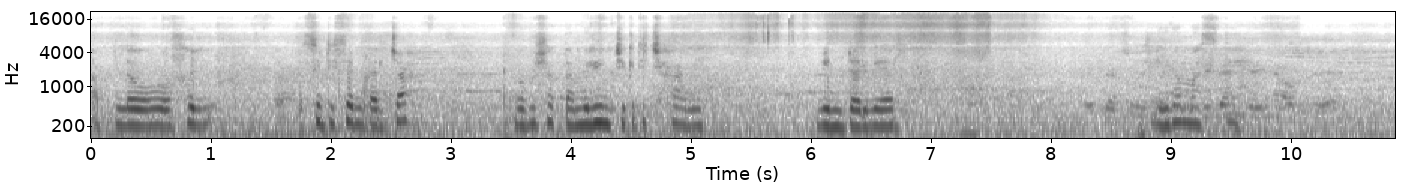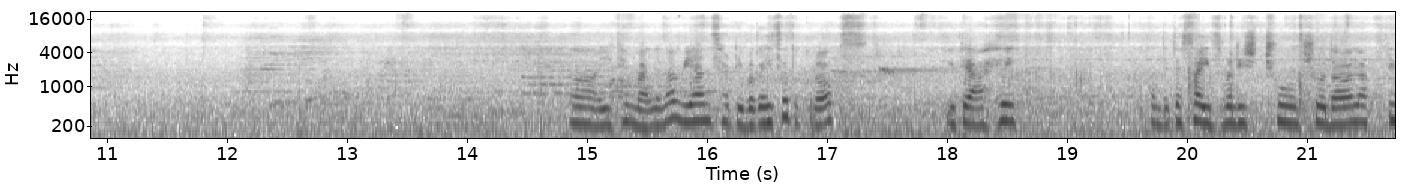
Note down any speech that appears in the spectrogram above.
आपलं सिटी सेंटरच्या बघू शकता मुलींची किती छान आहे. विंटर वेअर एकदम मस्त आहे. हां इथे मला ना वियांसाठी बघायचं होतं क्रॉक्स इथे आहे. पण त्याच्या साईजमध्ये शो शोधावं लागतील.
